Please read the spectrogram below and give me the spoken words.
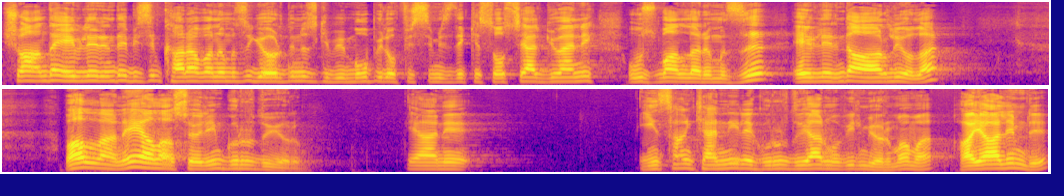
şu anda evlerinde bizim karavanımızı gördüğünüz gibi mobil ofisimizdeki sosyal güvenlik uzmanlarımızı evlerinde ağırlıyorlar. Vallahi ne yalan söyleyeyim gurur duyuyorum. Yani insan kendiyle gurur duyar mı bilmiyorum ama hayalimdi.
